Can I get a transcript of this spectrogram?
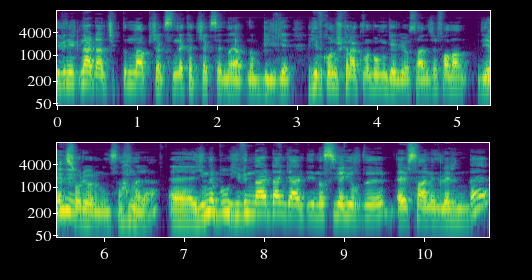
HIV'in ilk nereden çıktın? Ne yapacaksın? Ne kaçacak senin hayatına bilgi? HIV konuşurken aklına bu mu geliyor sadece falan diye soruyorum insanlara. Ee, yine bu HIV'in nereden geldiği, nasıl yayıldığı efsanelerinde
